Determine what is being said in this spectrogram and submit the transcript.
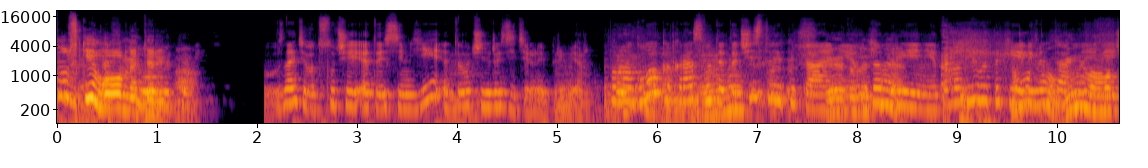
Ну, з кілометр. Знаете, вот в случае этой семьи это очень разительный пример. Помогло как раз вот это чистое питание, удобрение, помогли вот такие элементарные вещи.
